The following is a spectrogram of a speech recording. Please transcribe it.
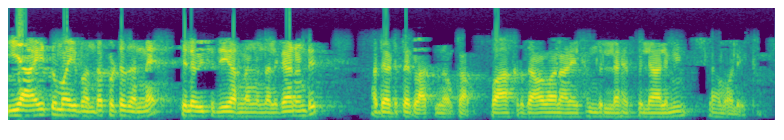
ഈ ആയത്തുമായി ബന്ധപ്പെട്ട് തന്നെ ചില വിശദീകരണങ്ങൾ നൽകാനുണ്ട്. അത് അടുത്ത ക്ലാസ്സിൽ നോക്കാം. വാഹൃദാവാൻ അലഹമുല്ലാ ഹബ്ബുലാലമീൻ അസ്സാം വലൈക്കും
